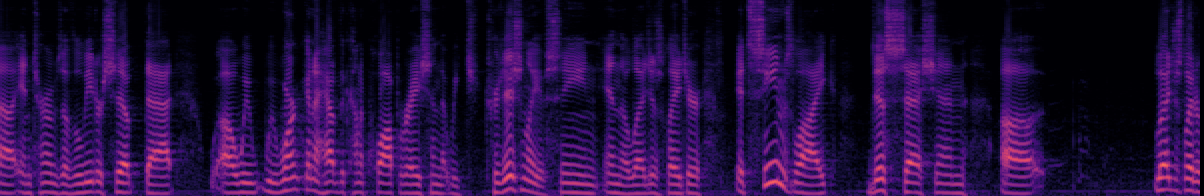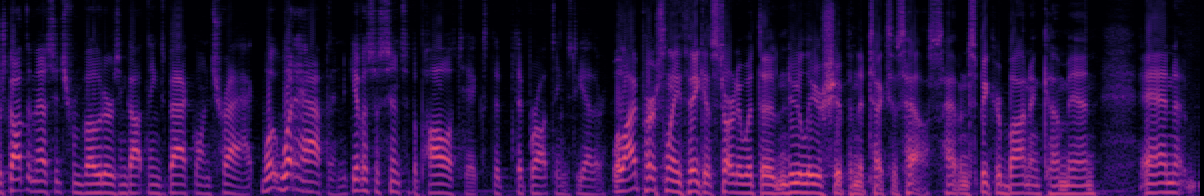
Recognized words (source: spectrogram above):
uh, in terms of leadership that uh, we, we weren't going to have the kind of cooperation that we traditionally have seen in the legislature. It seems like this session uh, legislators got the message from voters and got things back on track. What, what happened? Give us a sense of the politics that, that brought things together. Well, I personally think it started with the new leadership in the Texas House, having Speaker Bonnen come in and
